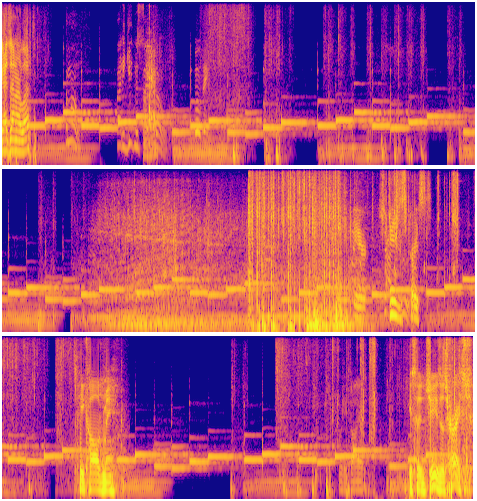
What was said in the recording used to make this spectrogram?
Guys on our left? Come on. Everybody get in the safe zone. Moving. There. Shot Jesus good. Christ. He called me. What do you fire? He said, Jesus Christ.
